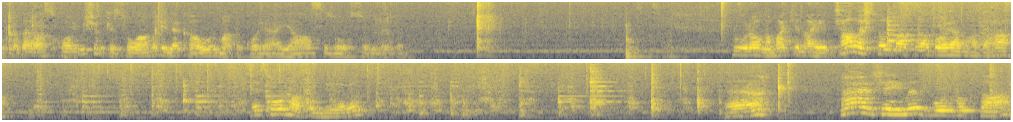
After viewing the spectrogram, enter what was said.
O kadar az koymuşum ki soğanı bile kavurmadık o ya yağsız olsun dedim. Nurhan'la makinayı çalıştırmakla doyamadı ha. Ses olmasın diyoruz. He. Her şeyimiz buzlukta.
